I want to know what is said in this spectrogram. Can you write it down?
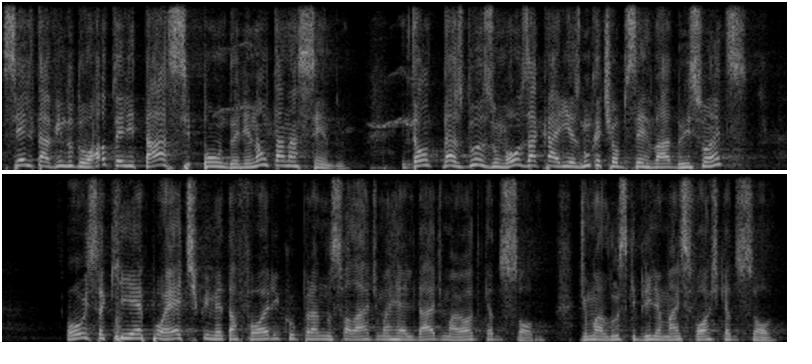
se ele está vindo do alto, ele está se pondo, ele não está nascendo. Então, das duas, uma, ou Zacarias nunca tinha observado isso antes, ou isso aqui é poético e metafórico para nos falar de uma realidade maior do que a do sol, de uma luz que brilha mais forte que a do sol.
